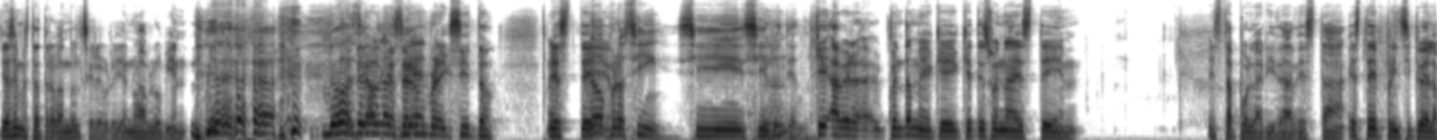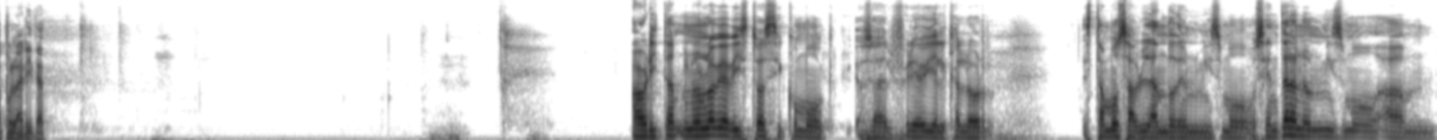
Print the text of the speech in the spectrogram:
Ya se me está trabando el cerebro, ya no hablo bien. no, Tenemos que hacer bien. un breakcito. Este, No, pero sí, sí, sí lo entiendo. ¿Qué- a ver, cuéntame, ¿qué, qué te suena este. Esta polaridad, esta, este principio de la polaridad? Ahorita no lo había visto así como, o sea, el frío y el calor. Estamos hablando de un mismo, o sea, entran a un mismo, am,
